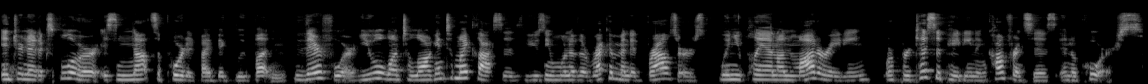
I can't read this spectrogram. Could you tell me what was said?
Internet Explorer is not supported by Big Blue Button. Therefore, you will want to log into my classes using one of the recommended browsers when you plan on moderating or participating in conferences in a course.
